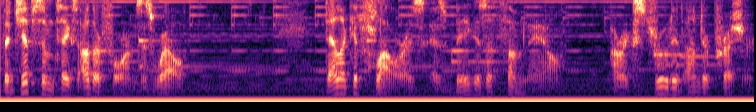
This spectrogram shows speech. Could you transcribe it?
The gypsum takes other forms as well. Delicate flowers as big as a thumbnail are extruded under pressure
